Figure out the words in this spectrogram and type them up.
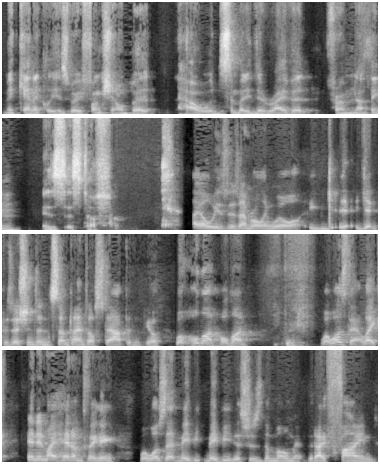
mechanically is very functional, but how would somebody derive it from nothing is, is tough. I always, as I'm rolling, will get, in positions, and sometimes I'll stop and go, "Well, hold on, hold on. What was that?" Like, and in my head, I'm thinking, "What was that? Maybe, maybe this is the moment that I find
